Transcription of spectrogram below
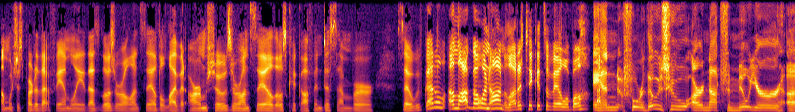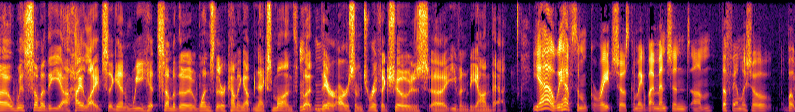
um, which is part of that family. Those are all on sale. The Live at Arms shows are on sale. Those kick off in December. So we've got a, a lot going on. A lot of tickets available. and for those who are not familiar uh, with some of the uh, highlights, again, we hit some of the ones that are coming up next month, but Mhm. there are some terrific shows uh, even beyond that. Yeah, we have some great shows coming up. I mentioned um, the family show, but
